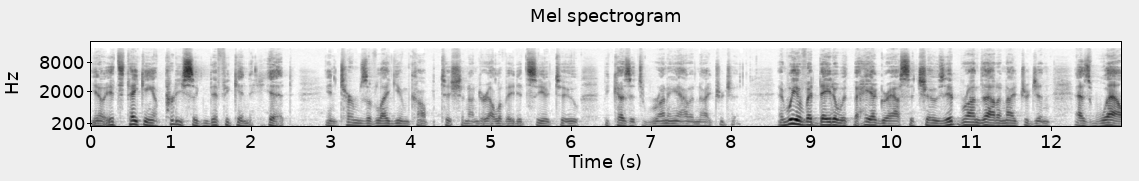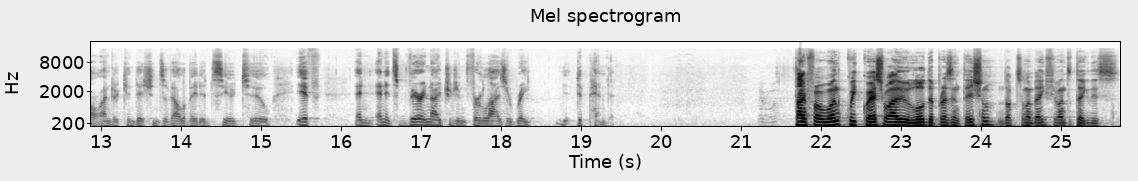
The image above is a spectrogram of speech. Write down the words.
you know, it's taking a pretty significant hit in terms of legume competition under elevated CO2 because it's running out of nitrogen. And we have data with Bahia grass that shows it runs out of nitrogen as well under conditions of elevated CO2 if, and, and it's very nitrogen fertilizer rate dependent. Time for one quick question while you load the presentation. Dr. Lemberg, if you want to take this.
